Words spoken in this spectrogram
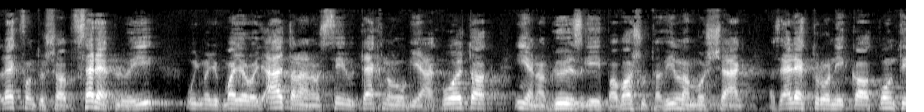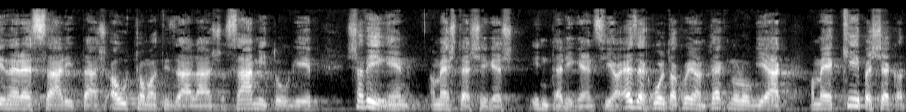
legfontosabb szereplői úgy mondjuk magyarul, hogy általános célú technológiák voltak, ilyen a gőzgép, a vasút, a villamosság, az elektronika, konténeres szállítás, automatizálás, a számítógép, és a végén a mesterséges intelligencia. Ezek voltak olyan technológiák, amelyek képesek a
